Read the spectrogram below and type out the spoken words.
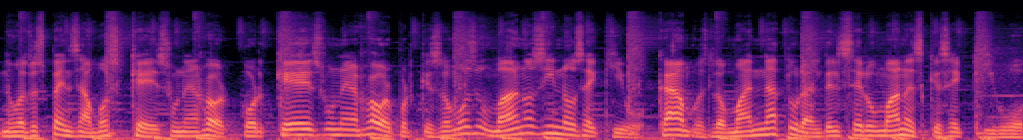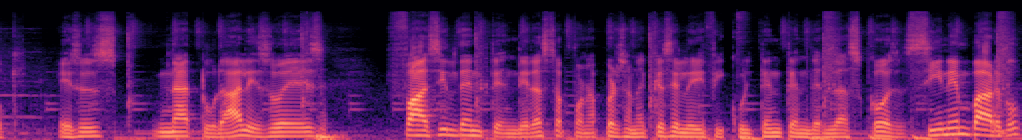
Nosotros pensamos que es un error. ¿Por qué es un error? Porque somos humanos y nos equivocamos. Lo más natural del ser humano es que se equivoque. Eso es natural, eso es fácil de entender hasta para una persona que se le dificulte entender las cosas. Sin embargo,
